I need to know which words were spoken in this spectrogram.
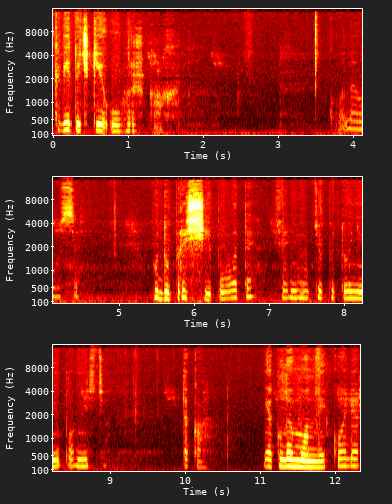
квіточки у горшках. Колеуси. буду прищіпувати сьогодні цю петунію повністю. Така, як лимонний колір.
